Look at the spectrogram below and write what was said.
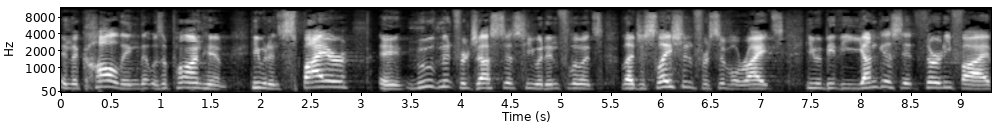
in the calling that was upon him. He would inspire a movement for justice. He would influence legislation for civil rights. He would be the youngest at 35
